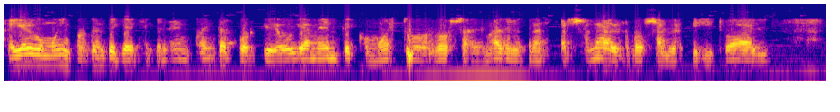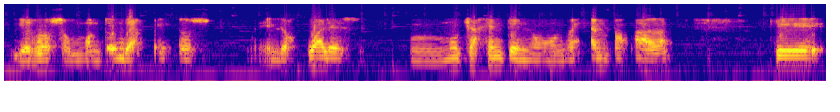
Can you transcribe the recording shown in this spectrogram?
hay algo muy importante que hay que tener en cuenta porque obviamente como esto rosa, además de lo transpersonal, rosa lo espiritual y rosa un montón de aspectos en los cuales mm, mucha gente no, no está empapada, que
